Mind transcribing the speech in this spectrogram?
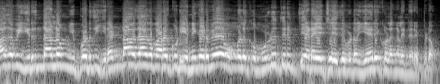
ஆகவே இருந்தாலும் இப்பொழுது இரண்டாவதாக வரக்கூடிய நிகழ்வே உங்களுக்கு முழு திருப்தி அடைய செய்துவிடும் ஏரி குளங்களை நிரப்பிடும்.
